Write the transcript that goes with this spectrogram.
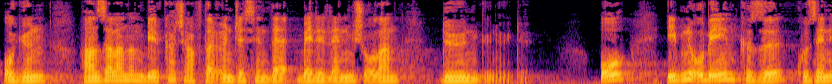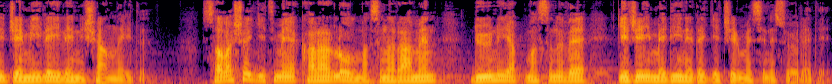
O gün Hanzala'nın birkaç hafta öncesinde belirlenmiş olan düğün günüydü. O İbni Ubey'in kızı kuzeni Cemile ile nişanlıydı. Savaşa gitmeye kararlı olmasına rağmen düğünü yapmasını ve geceyi Medine'de geçirmesini söyledi.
